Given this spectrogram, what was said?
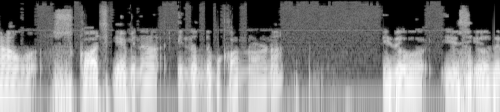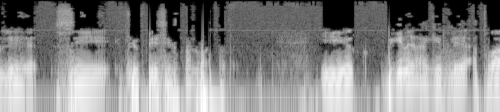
ನಾವು ಸ್ಕಾಚ್ ಗೇಮಿನ ಇನ್ನೊಂದು ಮುಖವನ್ನು ನೋಡೋಣ. ಇದು ಎ ಸಿ ಓದಲ್ಲಿ ಸಿ ಫಿಫ್ಟಿ ಸಿಕ್ಸ್ನಲ್ಲಿ ಬರ್ತದೆ. ಈ ಬಿಗಿನರ್ ಆಗಿರಲಿ ಅಥವಾ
